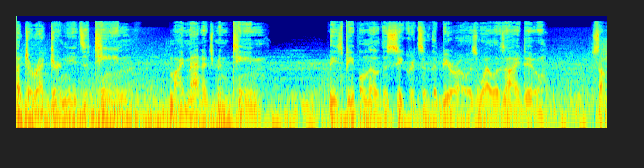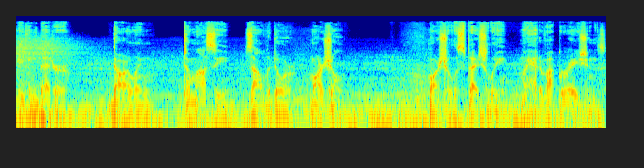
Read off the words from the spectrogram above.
A director needs a team. My management team. These people know the secrets of the Bureau as well as I do. Some even better. Darling, Tommasi, Salvador, Marshall. Marshall especially, my head of operations.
